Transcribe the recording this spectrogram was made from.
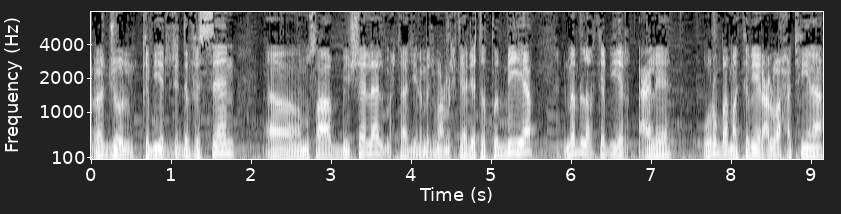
رجل كبير جدا في السن آه مصاب بشلل محتاج إلى مجموعة من الاحتياجات الطبية. المبلغ كبير عليه وربما كبير على الواحد فينا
